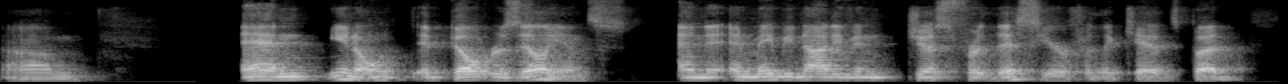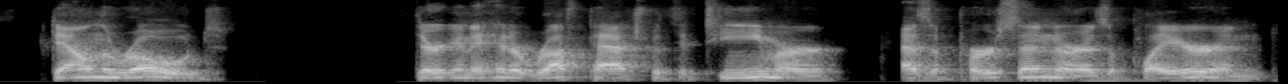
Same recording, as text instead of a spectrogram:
Um, and you know, it built resilience, and and maybe not even just for this year for the kids, but down the road, they're going to hit a rough patch with the team or as a person or as a player, and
